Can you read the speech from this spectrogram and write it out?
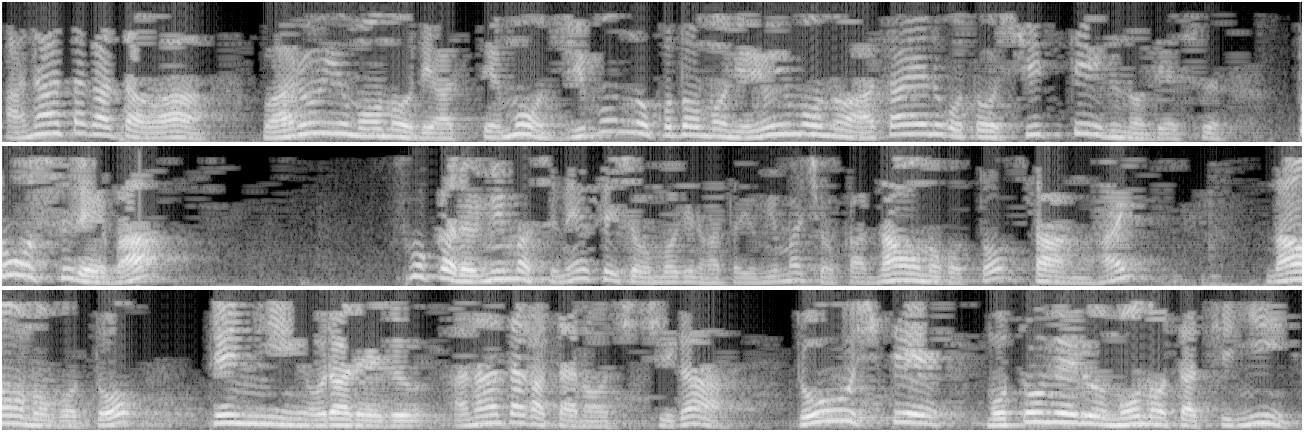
あなた方は悪いものであっても、自分の子供に良いものを与えることを知っているのです。とすれば、そこから読みますね。聖書をお持ちの方読みましょうか。なおのこと、3、はい。なおのこと、天におられるあなた方の父が、どうして求める者たちに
